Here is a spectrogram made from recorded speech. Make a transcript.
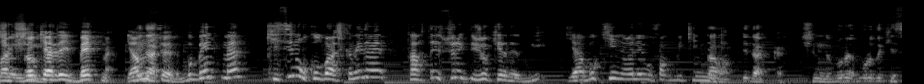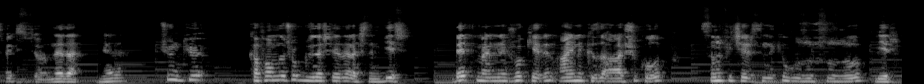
Bak Şey, Joker değil Batman. Yanlış söyledim. Bu Batman kesin okul başkanıydı ve tahtaya sürekli Joker dedi. Bir- Ya bu kin öyle ufak bir kin değil. Tamam bir dakika. Şimdi bura- burada kesmek istiyorum. Neden? Neden? Çünkü kafamda çok güzel şeyler açtım. Bir, Batman'le Joker'in aynı kıza aşık olup sınıf içerisindeki huzursuzluğu bir.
